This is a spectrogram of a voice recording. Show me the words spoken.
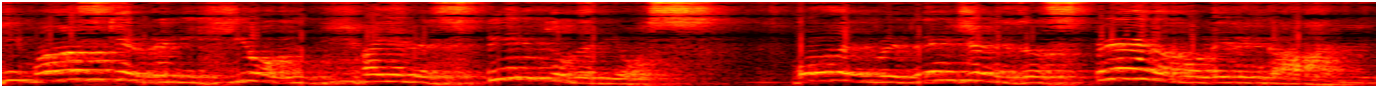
Y más que religión, hay el Espíritu de Dios. More than religion is the Spirit of the living God. Mm-hmm.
